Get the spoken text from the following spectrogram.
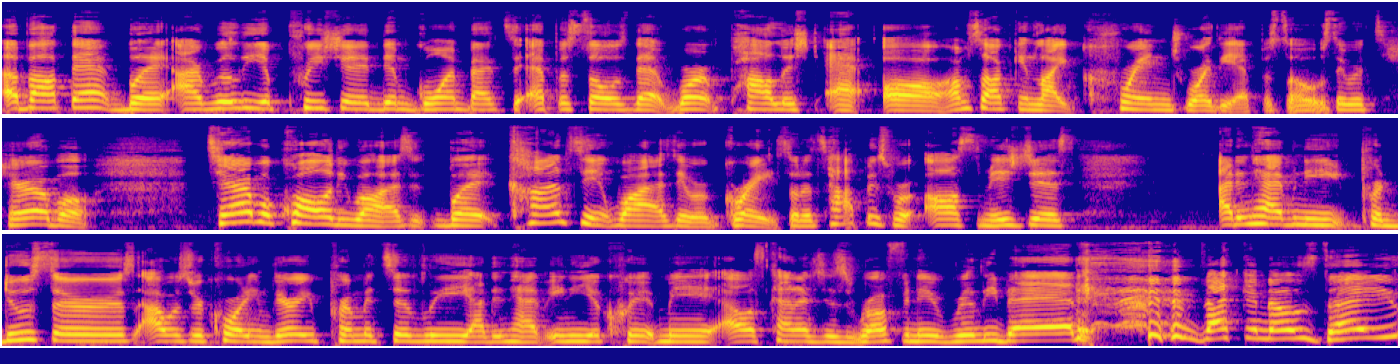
about that, but I really appreciated them going back to episodes that weren't polished at all. I'm talking like cringe worthy episodes. They were terrible terrible quality wise, but content wise, they were great. So the topics were awesome. It's just, I didn't have any producers. I was recording very primitively. I didn't have any equipment. I was kind of just roughing it really bad back in those days.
